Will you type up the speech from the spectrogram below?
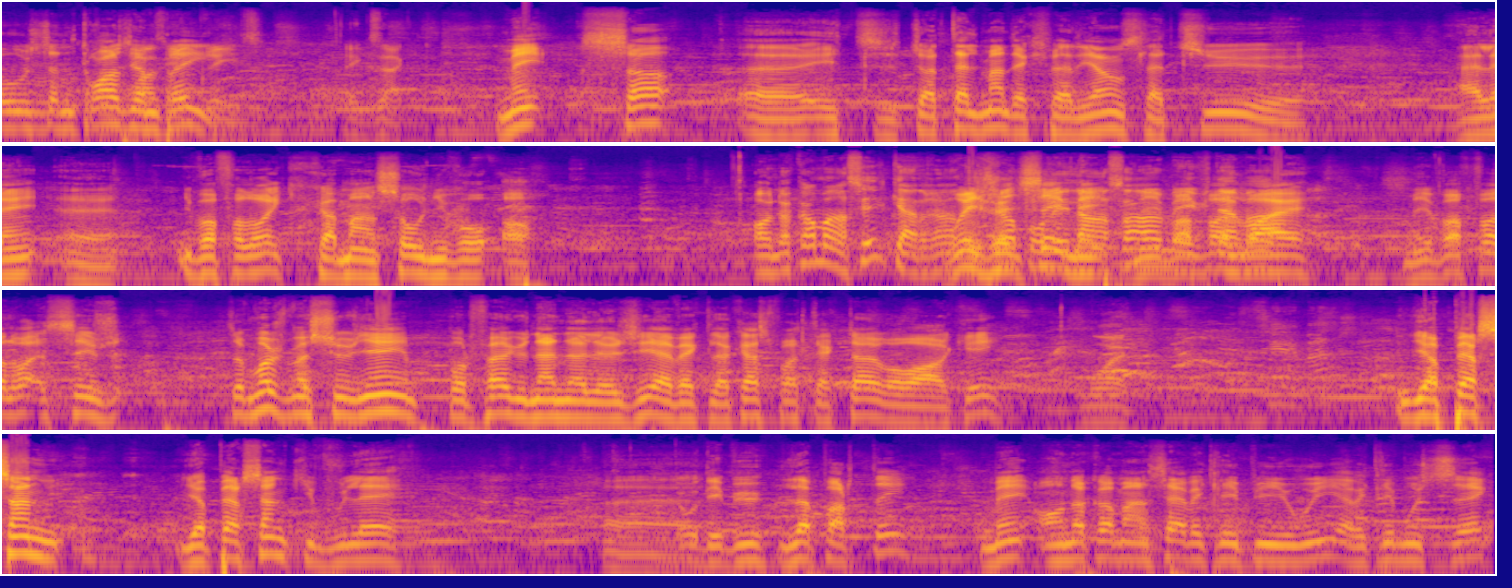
ou c'est une troisième prise. Exact. Mais ça, euh, et tu, tu as tellement d'expérience là-dessus, euh, Alain, euh, il va falloir qu'il commence ça au niveau A. On a commencé le cadran Oui, déjà je le pour sais, les mais, mais mais, il va évidemment. falloir. Mais il va falloir. c'est- tu sais, moi, je me souviens, pour faire une analogie avec le casque protecteur au hockey, Ouais. il n'y a personne. Il y a personne qui voulait Au début. le porter, mais on a commencé avec les Pee-Wee, avec les moustiques.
